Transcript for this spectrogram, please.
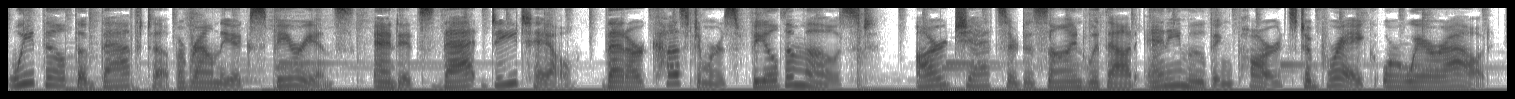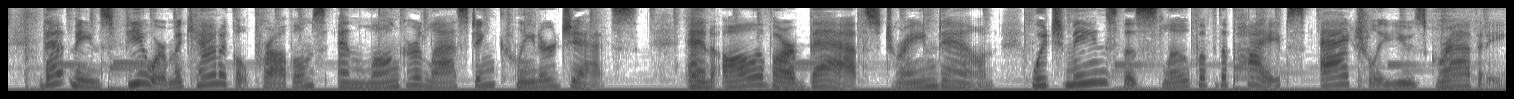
We built the bathtub around the experience, and it's that detail that our customers feel the most. Our jets are designed without any moving parts to break or wear out. That means fewer mechanical problems and longer lasting, cleaner jets. And all of our baths drain down, which means the slope of the pipes actually use gravity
